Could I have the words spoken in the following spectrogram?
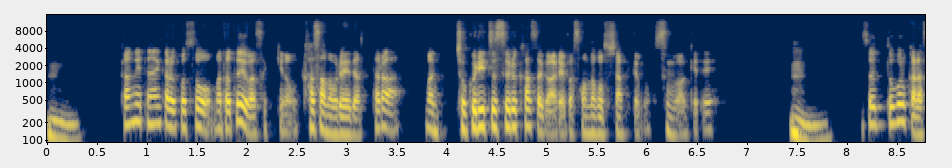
うん。考えてないからこそ、まあ、例えばさっきの傘の例だったら、まあ、直立する傘があればそんなことしなくても済むわけで、うん。そういうところから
